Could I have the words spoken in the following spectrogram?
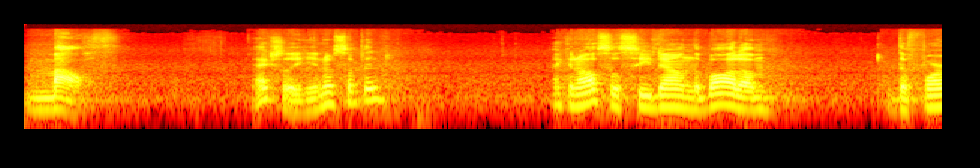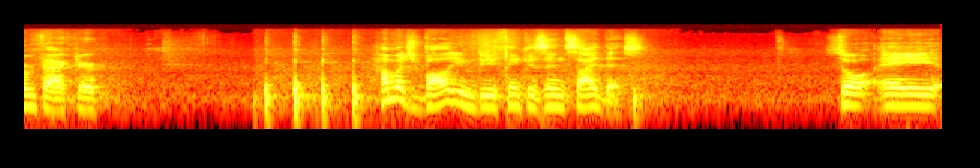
mouth. Actually, you know something? I can also see down the bottom the form factor how much volume do you think is inside this? So a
